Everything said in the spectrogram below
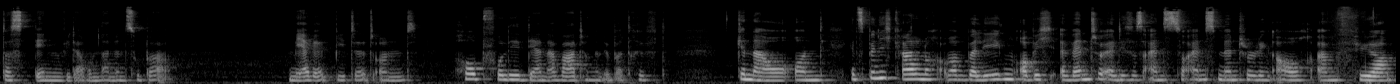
das denen wiederum dann einen super Mehrwert bietet und hopefully deren Erwartungen übertrifft. Genau, und jetzt bin ich gerade noch am überlegen, ob ich eventuell dieses 1 zu 1 Mentoring auch ähm, für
